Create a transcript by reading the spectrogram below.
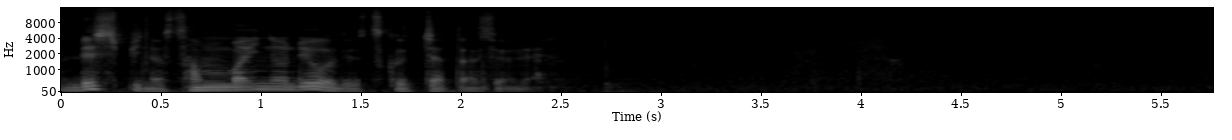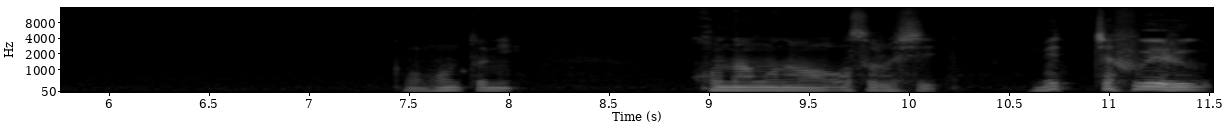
レシピの3倍の量で作っちゃったんですよね。もう本当に粉物は恐ろしい。めっちゃ増える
